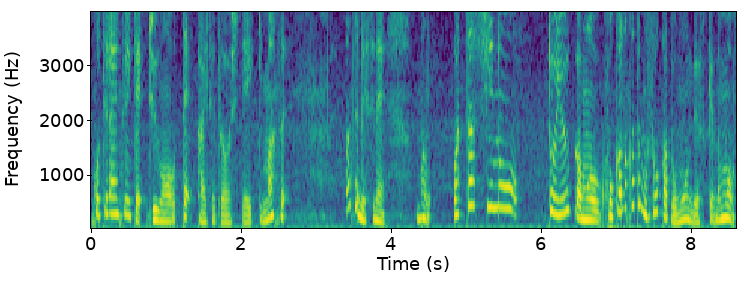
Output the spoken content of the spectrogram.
こちらについて順を追って解説をしていきます。まずですね、まあ、私のというかもう他の方もそうかと思うんですけども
